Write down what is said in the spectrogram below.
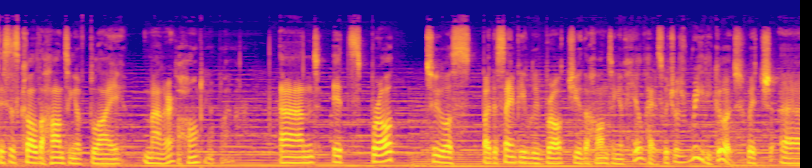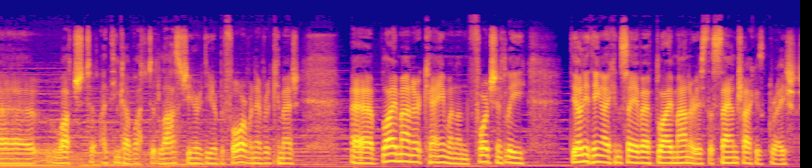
this is called The Haunting of Bly Manor. The Haunting of Bly Manor. and it's brought to us by the same people who brought you the haunting of hill house which was really good which uh, watched i think i watched it last year or the year before whenever it came out. Uh, bly manor came and unfortunately the only thing i can say about bly manor is the soundtrack is great.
